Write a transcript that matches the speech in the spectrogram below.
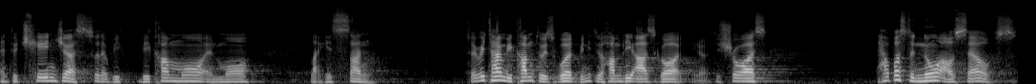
and to change us so that we become more and more like His Son. So every time we come to His word, we need to humbly ask God you know, to show us, help us to know ourselves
